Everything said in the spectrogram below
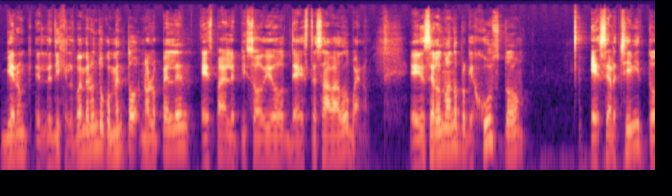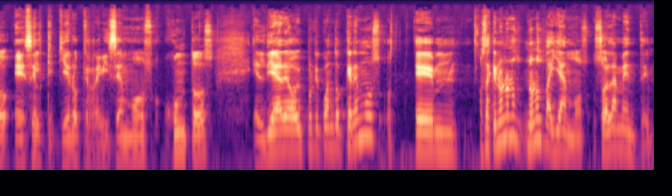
vieron, eh, les dije, les voy a enviar un documento, no lo pelen, es para el episodio de este sábado. Bueno, eh, se los mando porque justo ese archivito es el que quiero que revisemos juntos el día de hoy, porque cuando queremos, em, o sea, que no, no, no nos vayamos solamente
